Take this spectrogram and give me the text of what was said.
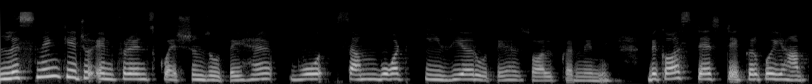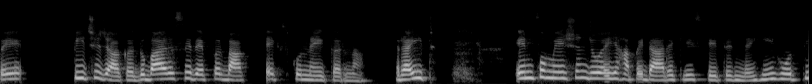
लिसनिंग के जो इन्फ्लुएंस क्वेश्चंस होते हैं, वो समवॉट इजियर होते हैं सॉल्व करने में। बिकॉज़ टेस्ट टेकर को यहाँ पे पीछे जाकर, दोबारा से रेफर बैक टेक्स्ट को नहीं करना राइट इंफॉर्मेशन जो है यहाँ पे डायरेक्टली स्टेटेड नहीं होती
